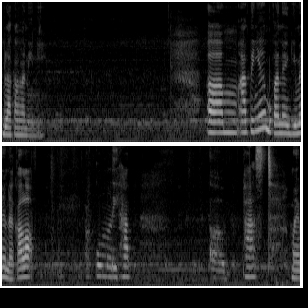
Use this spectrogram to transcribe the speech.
belakangan ini. Um, artinya bukannya gimana? Kalau aku melihat uh, past my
